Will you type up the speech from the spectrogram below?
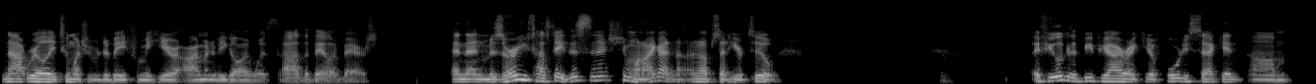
Not really too much of a debate for me here. I'm going to be going with uh, the Baylor Bears. And then Missouri, Utah State. This is an interesting one. I got an upset here too. If you look at the BPI rank, you know, 42nd um,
